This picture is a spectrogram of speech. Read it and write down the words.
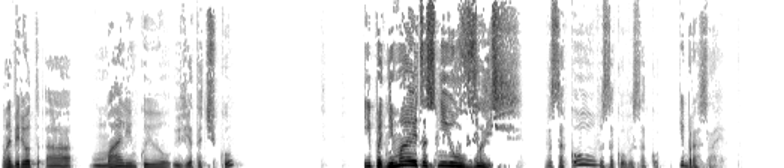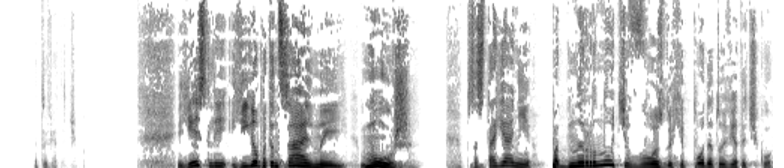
Она берет а, маленькую веточку и поднимается с нею ввысь. Высоко, высоко, высоко. И бросает эту веточку. Если ее потенциальный муж в состоянии поднырнуть в воздухе под эту веточку,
